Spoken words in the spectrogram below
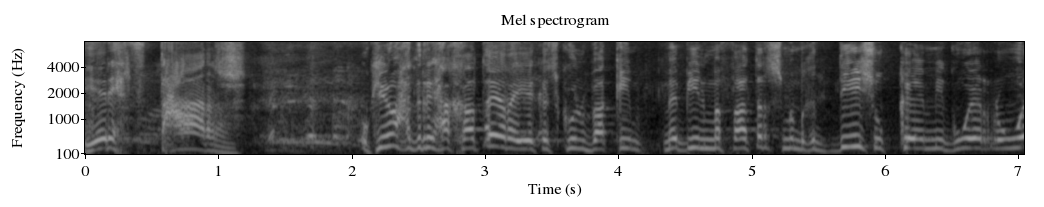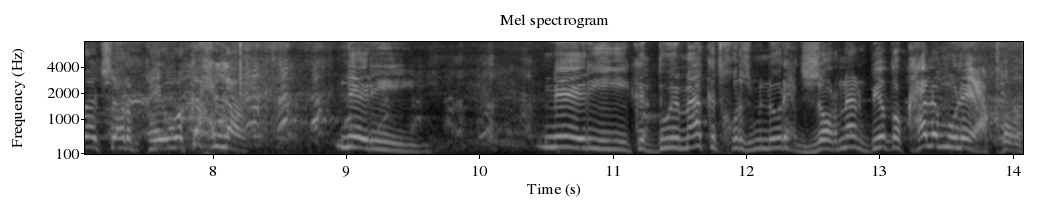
هي ريحة الطعارج. وكاين واحد الريحة خطيرة هي كتكون باقي ما بين ما فاطرش ما مغديش وكامي قوير رواد شارب قهوة كحلة. ناري. ناري. كدوي معاه كتخرج منه ريحة الجورنال بيض وكحلة مولاي يعقوب.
